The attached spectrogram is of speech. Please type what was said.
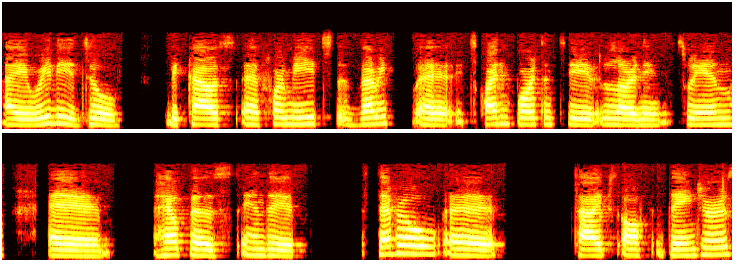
I really do because uh, for me it's very uh, it's quite important to learning swim. Uh, help us in the several uh, types of dangers,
